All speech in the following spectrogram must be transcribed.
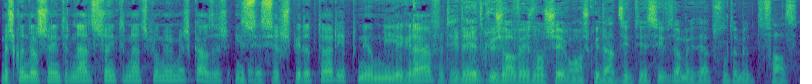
mas quando eles são internados, são internados pelas mesmas causas. Insuficiência respiratória, pneumonia grave... A ideia de que os jovens não chegam aos cuidados intensivos é uma ideia absolutamente falsa.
